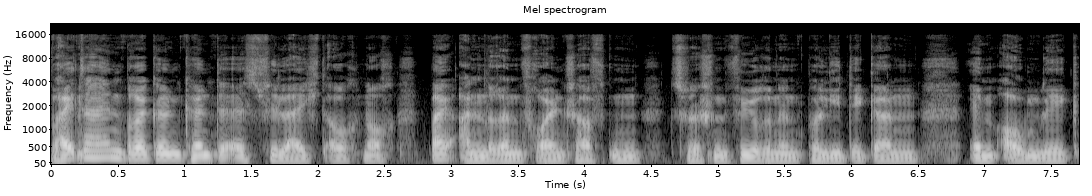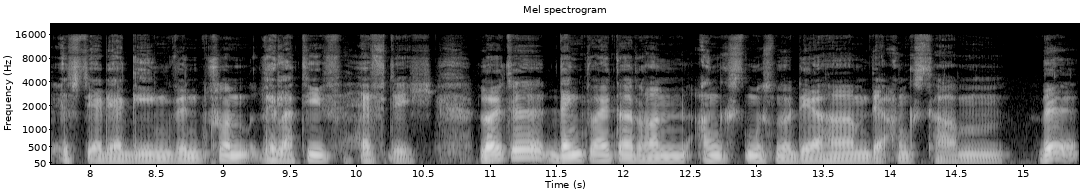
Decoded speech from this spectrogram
Weiterhin bröckeln könnte es vielleicht auch noch bei anderen Freundschaften zwischen führenden Politikern. Im Augenblick ist ja der Gegenwind schon relativ heftig. Leute, denkt weiter dran, Angst muss nur der haben, der Angst haben will.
